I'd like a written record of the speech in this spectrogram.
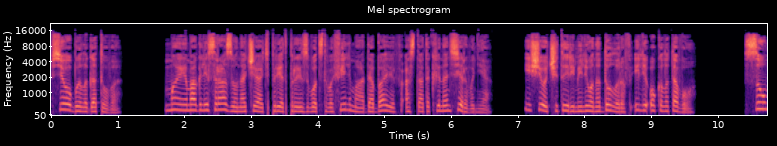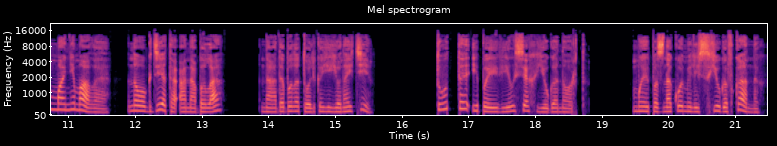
Все было готово. Мы могли сразу начать предпроизводство фильма, добавив остаток финансирования. Еще 4 миллиона долларов или около того. Сумма немалая, но где-то она была. Надо было только ее найти. Тут-то и появился Хьюго Норт. Мы познакомились с Хьюго в Каннах,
